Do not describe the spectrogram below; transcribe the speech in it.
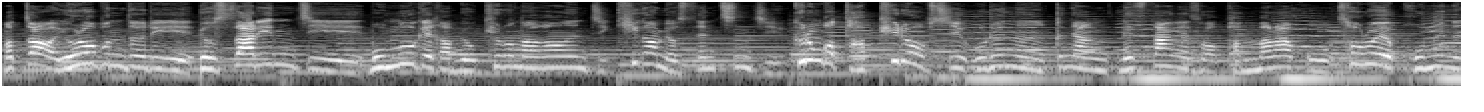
맞죠? 여러분들이 몇 살인지 몸무게가 몇 킬로 나가는지 키가 몇 센치인지 그런 거 다 필요 없이 우리는 그냥 넷상에서 반말하고 서로의 고민을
